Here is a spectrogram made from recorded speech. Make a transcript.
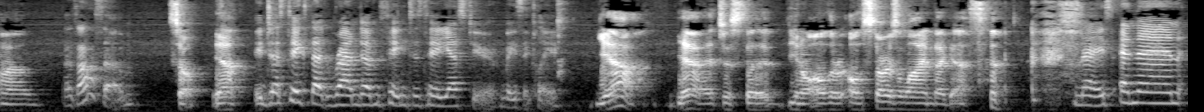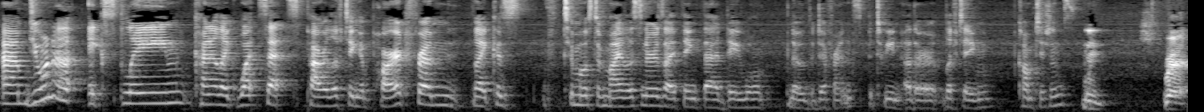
Um, That's awesome. So yeah, It just takes that random thing to say yes to, basically. yeah, yeah. It just uh, you know all the all the stars aligned, I guess. Nice. And then, um, do you want to explain kind of like what sets powerlifting apart from like because to most of my listeners, I think that they won't know the difference between other lifting competitions. Right.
